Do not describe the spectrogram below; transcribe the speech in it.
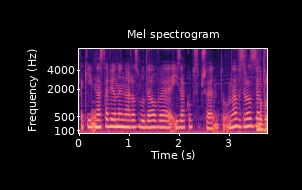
taki nastawiony na rozbudowę i zakup sprzętu, na wzrost No bo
